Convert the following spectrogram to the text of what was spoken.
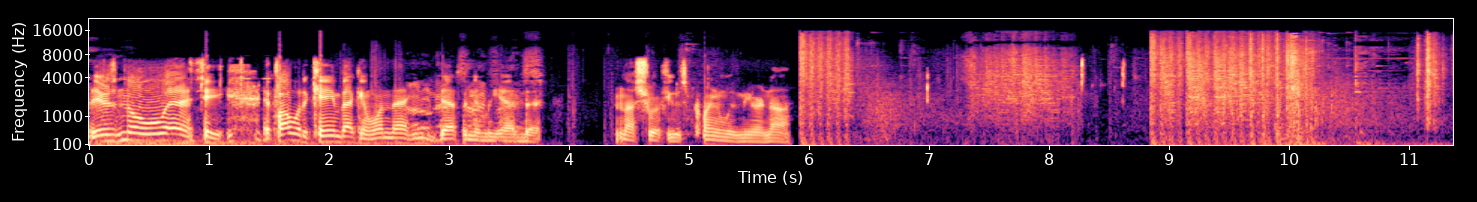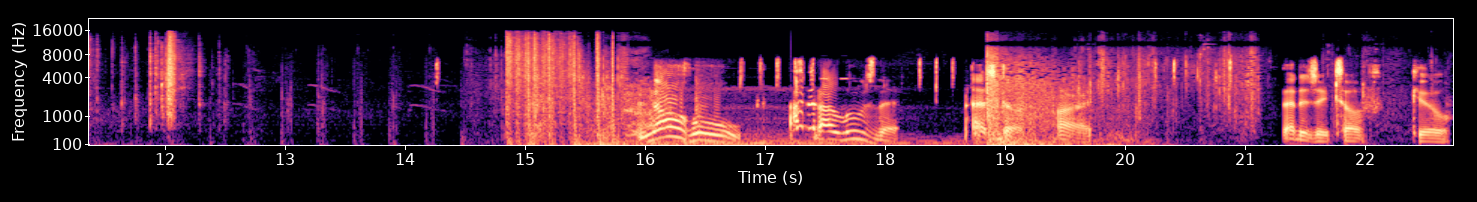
There's no way. If I would have came back and won that, he definitely had that. I'm not sure if he was playing with me or not. No! How did I lose that? That's tough. Alright. That is a tough kill.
